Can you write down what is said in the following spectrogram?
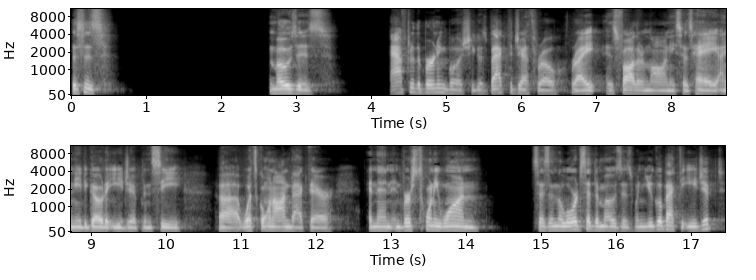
This is Moses after the burning bush. He goes back to Jethro, right, his father in law, and he says, Hey, I need to go to Egypt and see uh, what's going on back there. And then in verse 21, says, And the Lord said to Moses, When you go back to Egypt,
